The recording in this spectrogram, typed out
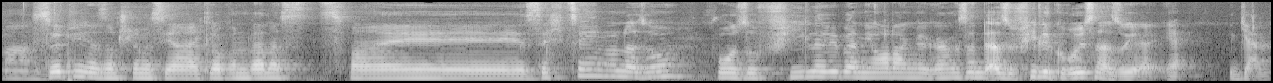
Mann. Es wird wieder so ein schlimmes Jahr. Ich glaube, wann war das? 2016 oder so? Wo so viele über den Jordan gegangen sind. Also viele Größen. Also ja, ja, Jan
